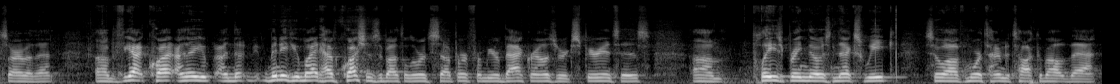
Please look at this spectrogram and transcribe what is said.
Sorry about that. Um, if you got, que- I know, you, I know many of you might have questions about the Lord's Supper from your backgrounds or experiences. Um, please bring those next week so I'll have more time to talk about that.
